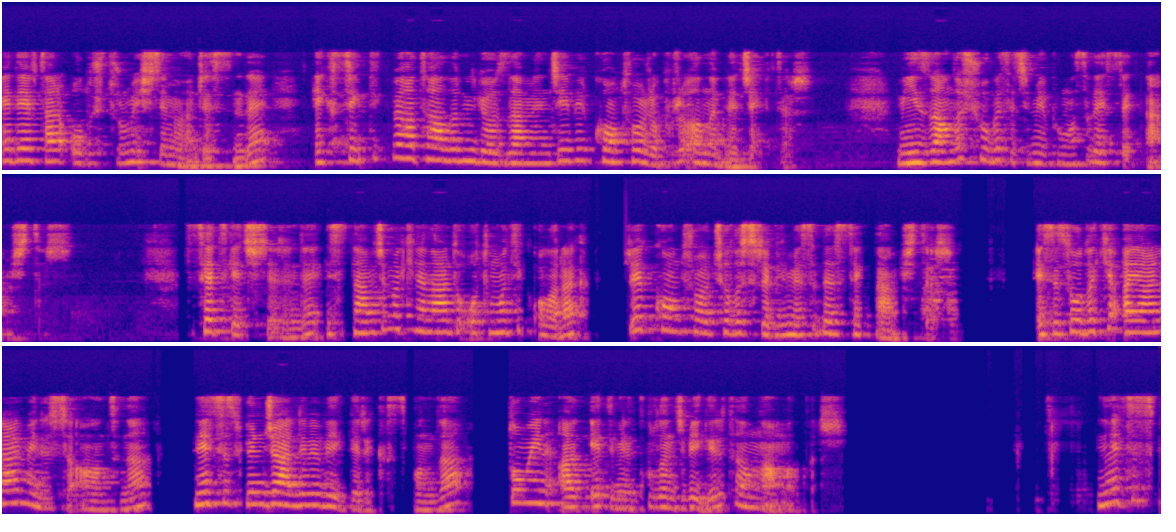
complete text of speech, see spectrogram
e-defter oluşturma işlemi öncesinde eksiklik ve hataların gözlemleneceği bir kontrol raporu alınabilecektir. Mizanda şube seçimi yapılması desteklenmiştir set geçişlerinde istemci makinelerde otomatik olarak rep kontrol çalıştırabilmesi desteklenmiştir. SSO'daki ayarlar menüsü altına netsiz güncelleme bilgileri kısmında domain admin kullanıcı bilgileri tanımlanmalıdır. NetSys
